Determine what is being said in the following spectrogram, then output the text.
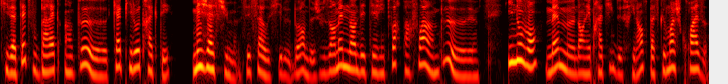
qui va peut-être vous paraître un peu euh, capillotracté, mais j'assume, c'est ça aussi le board. Je vous emmène dans des territoires parfois un peu euh, innovants, même dans les pratiques de freelance, parce que moi je croise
